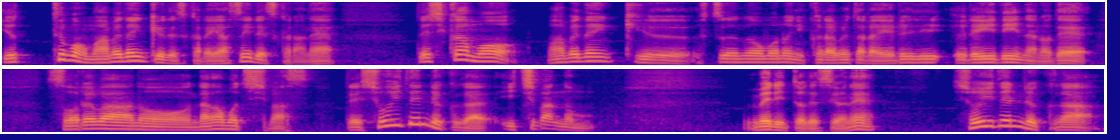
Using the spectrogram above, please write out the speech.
言っても豆電球ですから安いですからね。で、しかも豆電球普通のものに比べたら LED なので、それはあの長持ちします。で、消費電力が一番のメリットですよね。消費電力が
